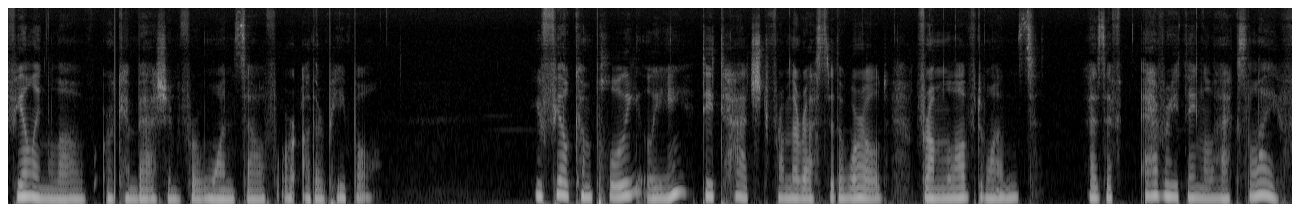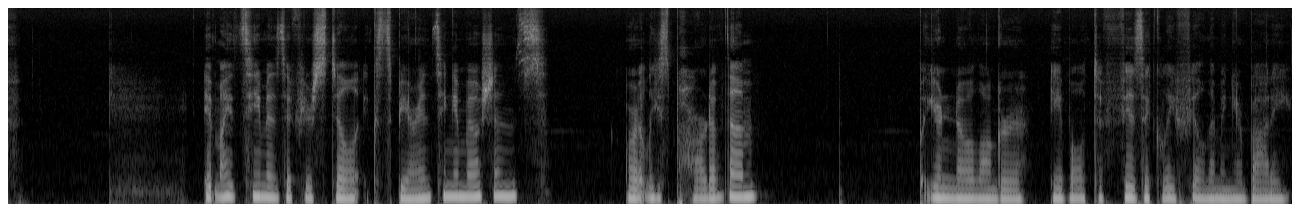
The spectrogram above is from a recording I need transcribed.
feeling love or compassion for oneself or other people. You feel completely detached from the rest of the world, from loved ones, as if everything lacks life. It might seem as if you're still experiencing emotions, or at least part of them, but you're no longer able to physically feel them in your body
